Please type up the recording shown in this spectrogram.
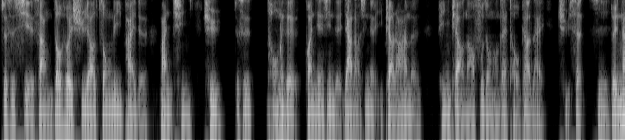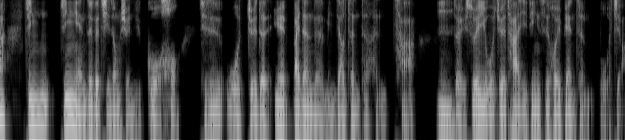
就是协商都会需要中立派的曼青去，就是。投那个关键性的压倒性的一票，让他们平票，然后副总统再投票来取胜。是对。那今今年这个其中选举过后，其实我觉得，因为拜登的民调真的很差，嗯，对，所以我觉得他一定是会变成跛脚。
